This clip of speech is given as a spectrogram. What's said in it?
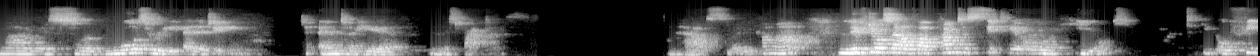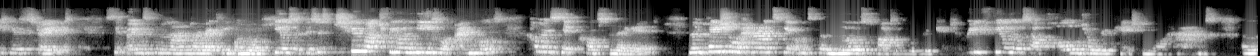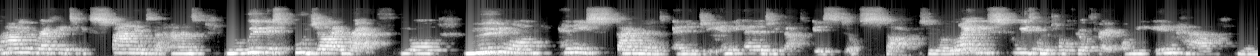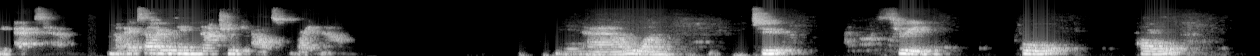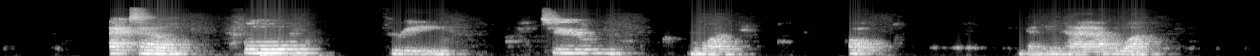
Allowing this sort of watery energy to enter here in this practice. Inhale, slowly come up. Lift yourself up. Come to sit here on your heels. Keep your feet here straight. Sit bones can land directly on your heels. If this is too much for your knees or ankles, come and sit cross-legged. And then place your hands here onto the lowest part of your ribcage. Really feel yourself hold your ribcage in your hands. Allow your breath here to expand into the hands. And with this ujjayi breath, you're moving on any stagnant energy, any energy that is still stuck. So you're lightly squeezing the top of your throat on the inhale and on the exhale. Now exhale everything naturally out right now. Inhale, one, two, three, four, hold. Exhale, four, three, two, one. Hold. Again, inhale, one,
